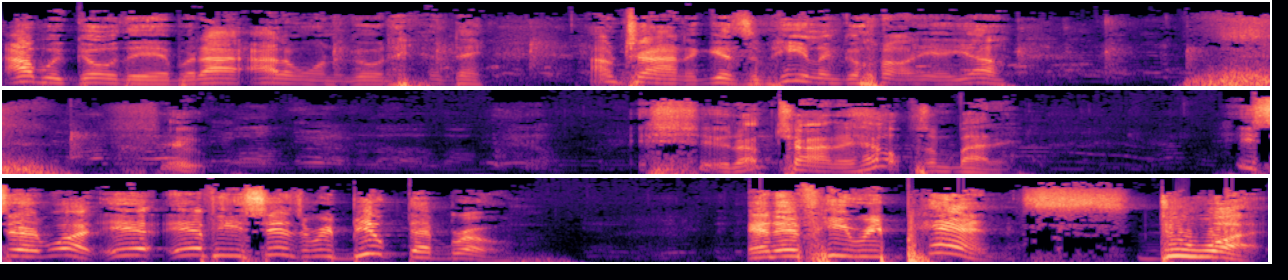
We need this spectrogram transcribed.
I would go there, but I, I don't want to go there. I'm trying to get some healing going on here, y'all. Shoot. Shoot, I'm trying to help somebody. He said, what? If, if he sins, rebuke that bro. And if he repents, do what?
